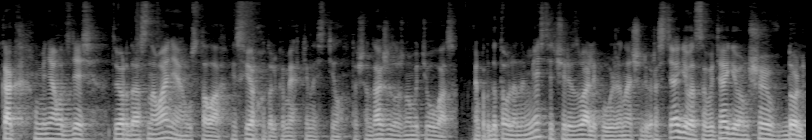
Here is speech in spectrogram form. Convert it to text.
Как у меня вот здесь твердое основание у стола и сверху только мягкий настил, точно так же должно быть и у вас. На подготовленном месте через валик вы уже начали растягиваться, вытягиваем шею вдоль.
